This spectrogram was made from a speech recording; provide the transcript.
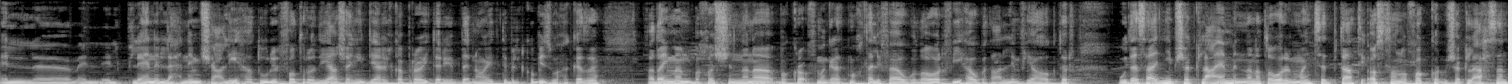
ال plan اللي هنمشي عليها طول الفترة دي عشان يديها لل copywriter يبدأ إن هو يكتب ال copies وهكذا. فدايما بخش إن أنا بقرأ في مجالات مختلفة وبدور فيها وبتعلم فيها أكتر. وده ساعدني بشكل عام إن أنا أطور ال mindset بتاعتي أصلا وأفكر بشكل أحسن.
